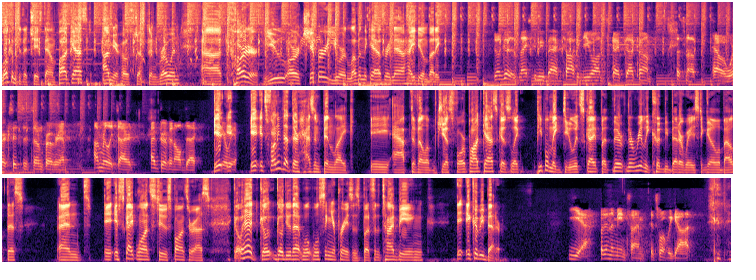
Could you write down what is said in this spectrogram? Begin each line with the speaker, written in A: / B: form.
A: Welcome to the Chase Down Podcast. I'm your host, Justin Rowan. Uh, Carter, you are chipper. You are loving the Cavs right now. How you doing, buddy?
B: Doing good. It's nice to be back talking to you on Skype.com. That's not how it works. It's its own program. I'm really tired. I've driven all day.
A: It,
B: Here we
A: it,
B: are.
A: it, it's funny that there hasn't been like a app developed just for podcasts because like people make do with Skype, but there there really could be better ways to go about this. And if Skype wants to sponsor us, go ahead, go go do that. We'll we'll sing your praises. But for the time being, it, it could be better.
B: Yeah, but in the meantime, it's what we got.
